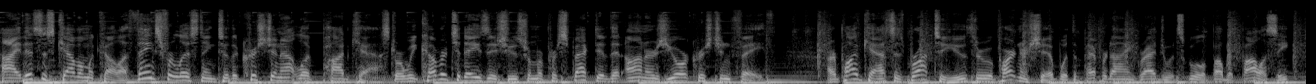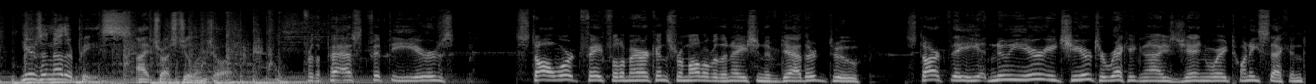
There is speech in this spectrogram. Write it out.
Hi, this is Kevin McCullough. Thanks for listening to the Christian Outlook podcast, where we cover today's issues from a perspective that honors your Christian faith. Our podcast is brought to you through a partnership with the Pepperdine Graduate School of Public Policy. Here's another piece I trust you'll enjoy. For the past 50 years, stalwart, faithful Americans from all over the nation have gathered to start the new year each year to recognize January 22nd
